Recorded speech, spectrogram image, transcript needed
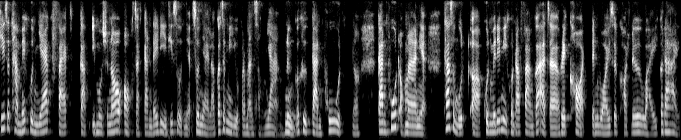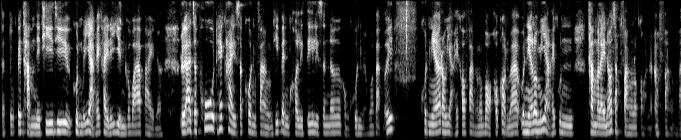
ที่จะทำให้คุณแยก fact กับ emotional ออกจากกันได้ดีที่สุดเนี่ยส่วนใหญ่แล้วก็จะมีอยู่ประมาณ 2 อย่างหนึ่งก็คือการพูดเนาะการพูดออกมาเนี่ยถ้าสมมติคุณไม่ได้มีคนรับฟังก็อาจจะ record เป็น voice recorder ไว้ก็ได้ แต่ต้องไปทำในที่ที่คุณไม่อยากให้ใครได้ยินก็ว่าไปเนาะหรืออาจจะพูดให้ใครสักคนฟังที่เป็น quality listener ของคุณนะว่าแบบเอ้ย คนนี้เราอยากให้เขาฟังเราบอกเขาก่อนว่า วันนี้เราไม่อยากให้คุณทำอะไรนอกจากฟังเราก่อนนะเอาฟังไป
